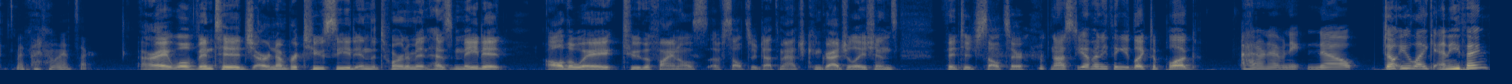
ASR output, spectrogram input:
that's my final answer. All right, well, vintage, our number two seed in the tournament, has made it all the way to the finals of Seltzer Deathmatch. Congratulations, vintage seltzer. Naz, do you have anything you'd like to plug? I don't have any no Don't you like anything?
